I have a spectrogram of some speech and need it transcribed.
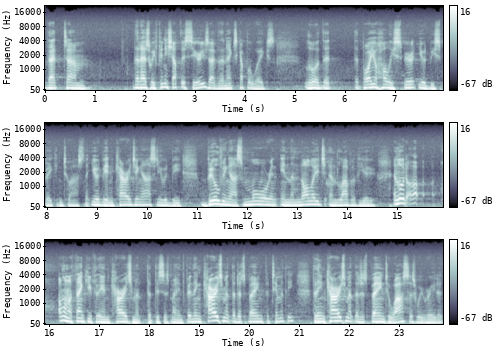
that, um, that as we finish up this series over the next couple of weeks, Lord, that, that by your Holy Spirit you would be speaking to us, that you would be encouraging us, you would be building us more in, in the knowledge and love of you. And Lord, I want to thank you for the encouragement that this has been, for the encouragement that it's been for Timothy, for the encouragement that it's been to us as we read it.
